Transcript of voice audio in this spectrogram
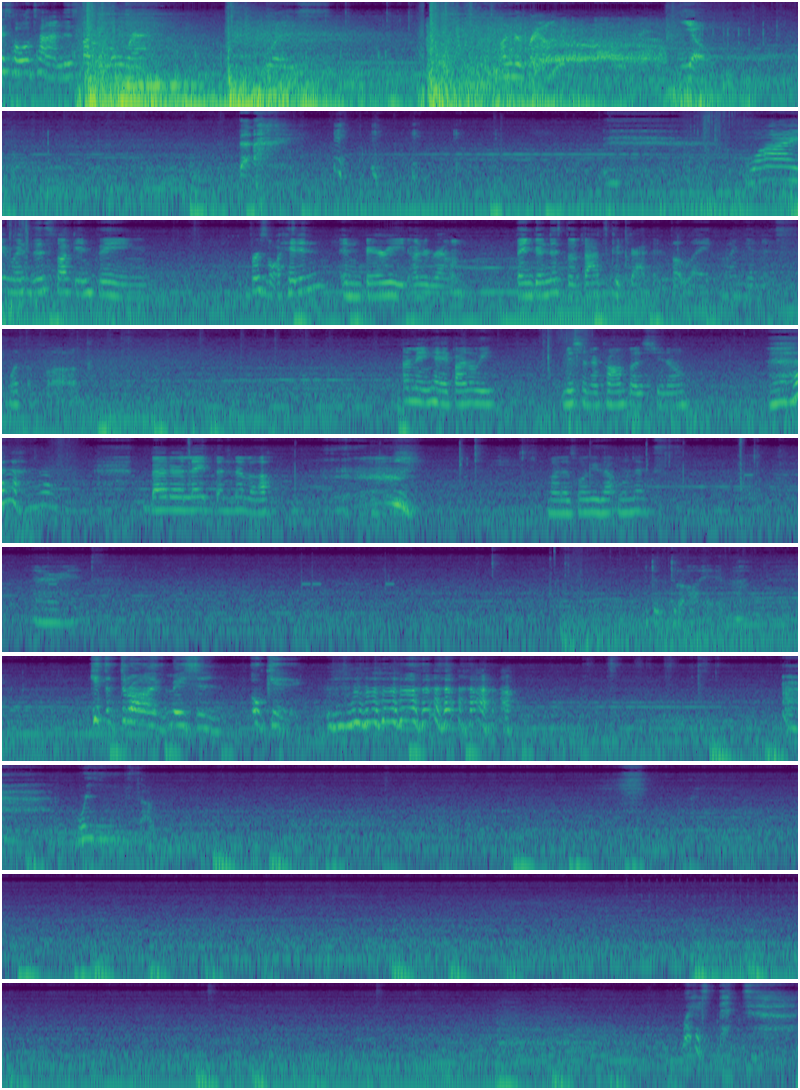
this whole time, this fucking mole rat was underground. Yo. That. Why was this fucking thing, first of all, hidden and buried underground? Thank goodness the VATS could grab it, but like, my goodness, what the fuck? I mean, hey, finally mission accomplished, you know? Better late than never. Might as well do that one next. Alright. The drive. Get the drive, Mason! Okay. we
